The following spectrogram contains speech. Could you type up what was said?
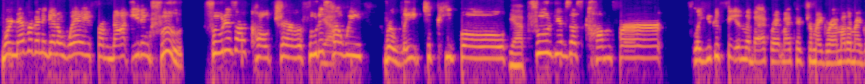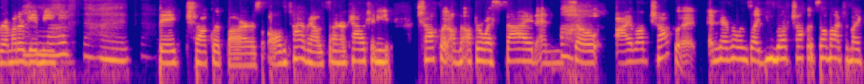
We're never going to get away from not eating food. Food is our culture. Food is yep. how we relate to people. Yep. Food gives us comfort. Like you can see in the back, right? My picture, my grandmother, my grandmother I gave me big chocolate bars all the time. And I would sit on her couch and eat chocolate on the Upper West Side. And so I love chocolate. And everyone's like, You love chocolate so much. I'm like,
